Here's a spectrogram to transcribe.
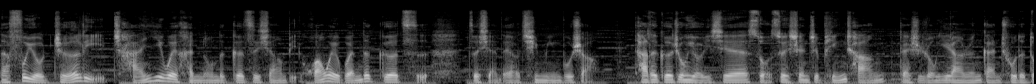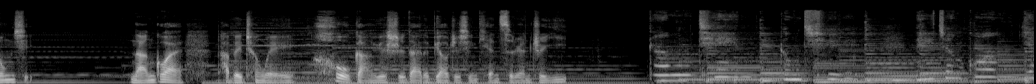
那富有哲理、禅意味很浓的歌词相比，黄伟文的歌词则显得要清明不少。他的歌中有一些琐碎甚至平常，但是容易让人感触的东西，难怪他被称为后港乐时代的标志性填词人之一。今天共处，你将光阴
